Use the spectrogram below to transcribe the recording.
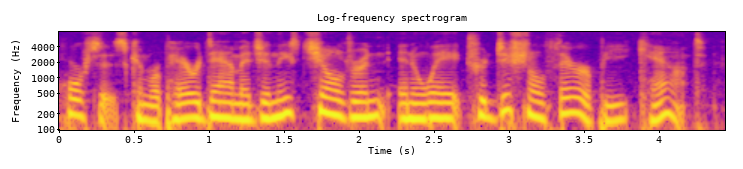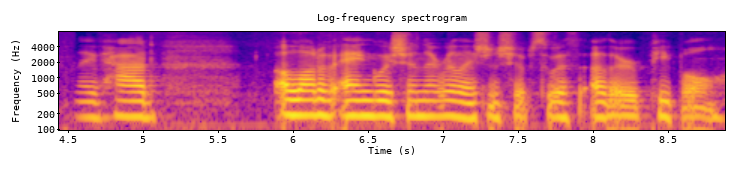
Horses can repair damage in these children in a way traditional therapy can't. They've had a lot of anguish in their relationships with other people,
